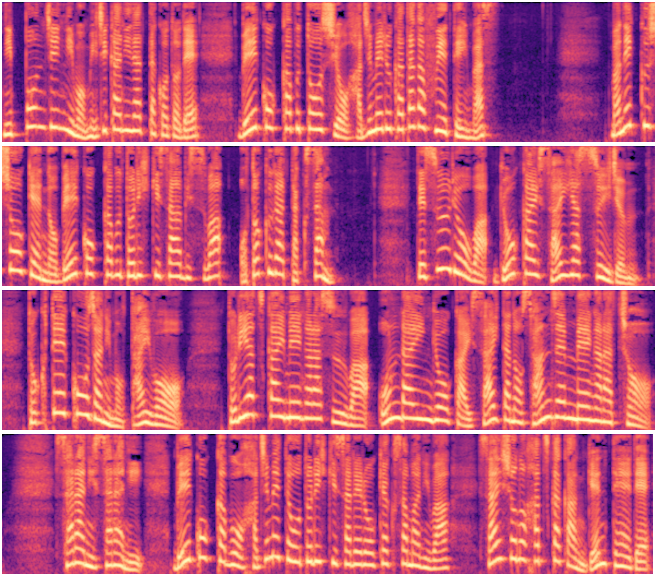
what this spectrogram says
日本人にも身近になったことで、米国株投資を始める方が増えています。マネックス証券の米国株取引サービスはお得がたくさん。手数料は業界最安水準。特定口座にも対応。取扱銘柄数はオンライン業界最多の3000銘柄超。さらにさらに、米国株を初めてお取引されるお客様には、最初の20日間限定で、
